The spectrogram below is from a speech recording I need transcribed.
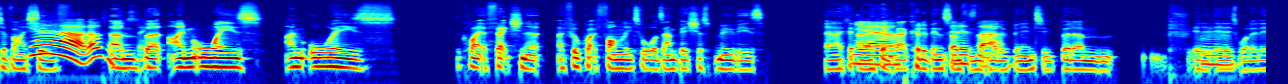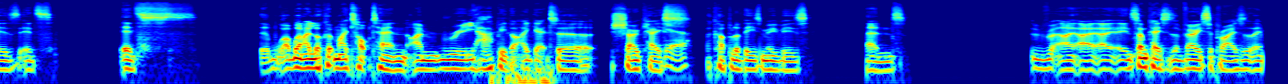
divisive. Yeah, that was um, interesting. but I'm always, I'm always quite affectionate. I feel quite fondly towards ambitious movies, and I, th- and I think that could have been something is that. I'd have been into. But um, it, it Mm. is what it is. It's, it's. When I look at my top ten, I'm really happy that I get to showcase Yeah. a couple of these movies, and i i in some cases, I'm very surprised that they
